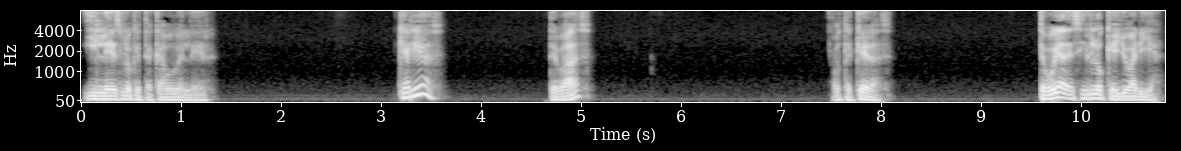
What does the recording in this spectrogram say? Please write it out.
Y lees lo que te acabo de leer. ¿Qué harías? ¿Te vas? ¿O te quedas? Te voy a decir lo que yo haría.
